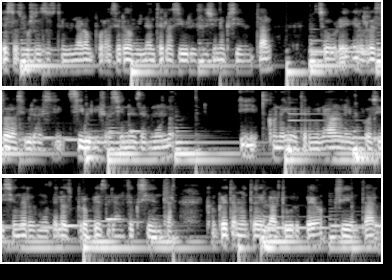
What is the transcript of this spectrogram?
estos procesos terminaron por hacer dominante la civilización occidental sobre el resto de las civilizaciones del mundo y con ello determinaron la imposición de los modelos propios del arte occidental, concretamente del arte europeo occidental,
